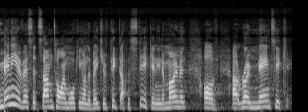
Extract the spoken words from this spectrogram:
Many of us at some time walking on the beach have picked up a stick and in a moment of uh, romantic,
